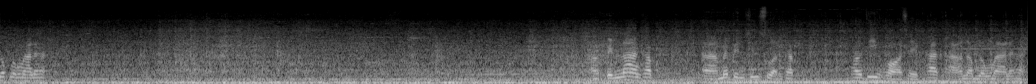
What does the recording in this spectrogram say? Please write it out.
ยกลงมาแล้วฮะอ่าเป็นร่างครับอ่าไม่เป็นชิ้นส่วนครับ เท่าที่ห่อใส่ผ้าขาวนำลงมาแล้วฮะ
